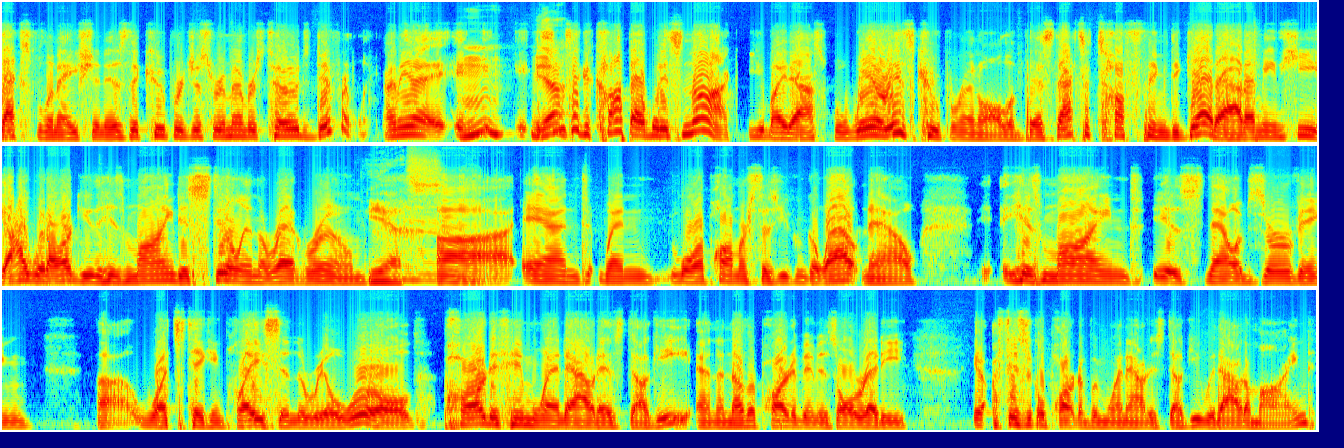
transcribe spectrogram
explanation is that Cooper just remembers Toads differently. I mean, it, it, it yeah. seems like a cop out, but it's not. You might ask, well, where is Cooper in all of this? That's a tough thing to get at. I mean, he, I would argue that his mind is still in the Red Room. Yes. Uh, and when Laura Palmer says you can go out now, his mind is now observing uh, what's taking place in the real world. Part of him went out as Dougie, and another part of him is already. You know, a physical part of him went out as Dougie without a mind,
